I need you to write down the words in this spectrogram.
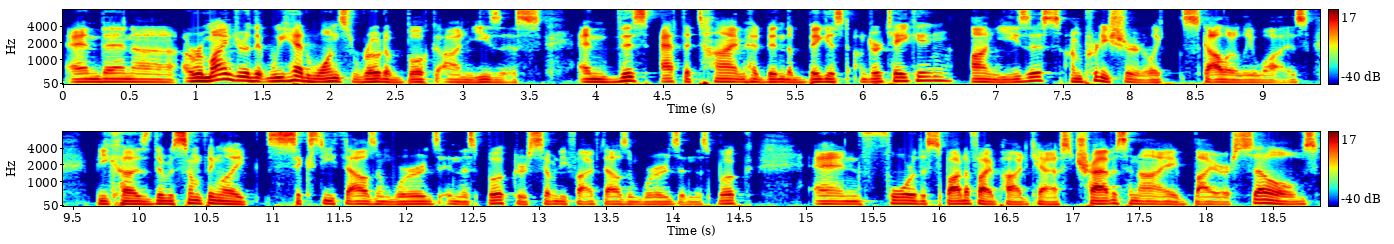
And then uh, a reminder that we had once wrote a book on Yeezus, and this at the time had been the biggest undertaking on Yeezus. I'm pretty sure, like scholarly wise, because there was something like 60,000 words in this book or 75,000 words in this book. And for the Spotify podcast, Travis and I by ourselves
